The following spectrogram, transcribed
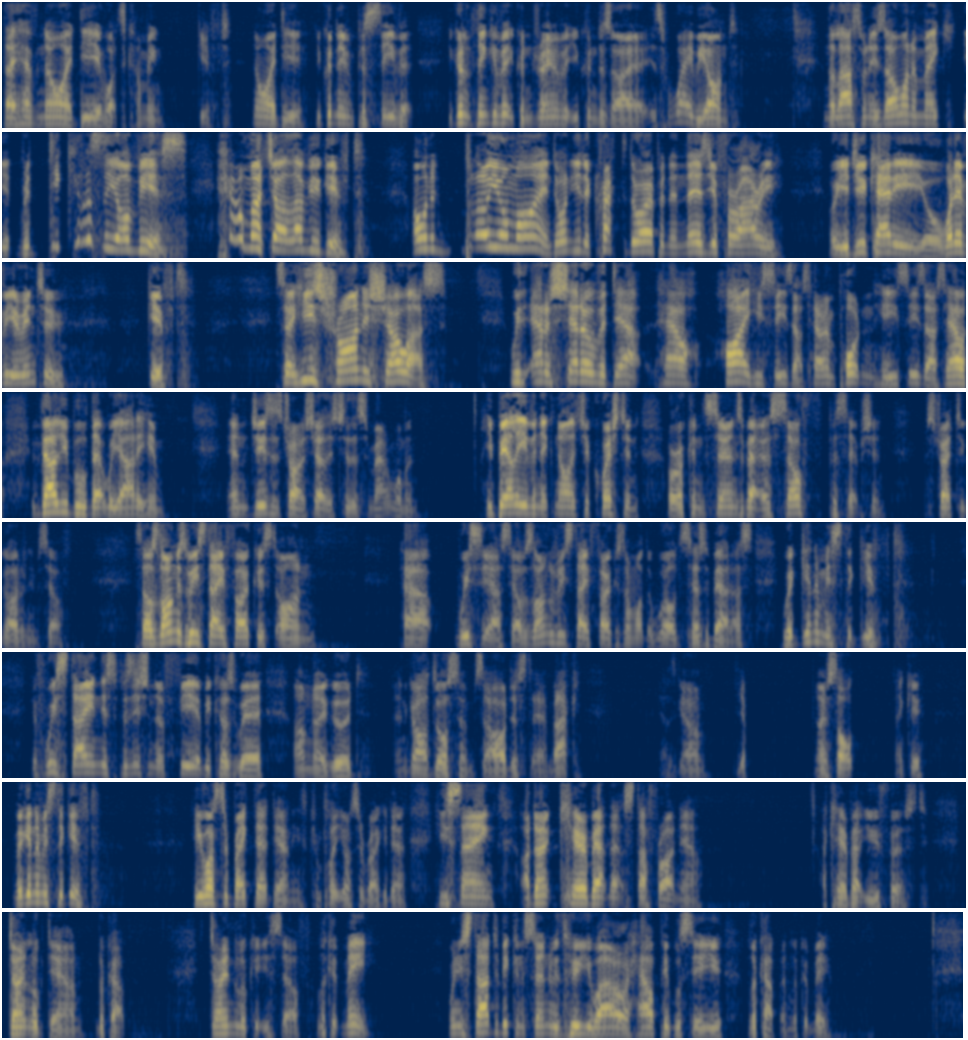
They have no idea what's coming gift. No idea. You couldn't even perceive it. You couldn't think of it, you couldn't dream of it, you couldn't desire it. It's way beyond. And the last one is I want to make it ridiculously obvious how much I love you gift. I want to blow your mind. I want you to crack the door open and there's your Ferrari or your Ducati or whatever you're into gift. So he's trying to show us without a shadow of a doubt how high he sees us, how important he sees us, how valuable that we are to him. And Jesus is trying to show this to the Samaritan woman. He barely even acknowledged a question or a concerns about her self perception, straight to God and himself. So as long as we stay focused on how we see ourselves, as long as we stay focused on what the world says about us, we're going to miss the gift. If we stay in this position of fear because we're, I'm no good and God's awesome, so I'll just stand back. How's it going? No salt. Thank you. We're going to miss the gift. He wants to break that down. He completely wants to break it down. He's saying, I don't care about that stuff right now. I care about you first. Don't look down, look up. Don't look at yourself. Look at me. When you start to be concerned with who you are or how people see you, look up and look at me.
